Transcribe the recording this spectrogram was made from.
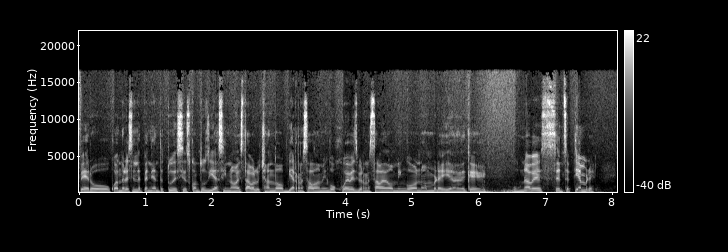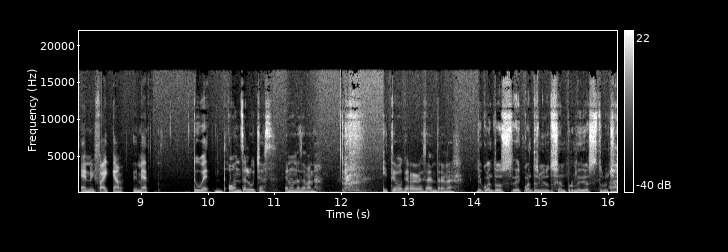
Pero cuando eres independiente, tú decías cuántos días y no. Estaba luchando viernes, sábado, domingo, jueves, viernes, sábado, domingo. No, hombre, ya de que una vez en septiembre, en mi fight camp, me- tuve 11 luchas en una semana. Y tuve que regresar a entrenar. ¿De cuántos, eh, cuántos minutos en promedio haces tu lucha?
